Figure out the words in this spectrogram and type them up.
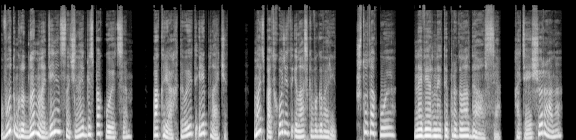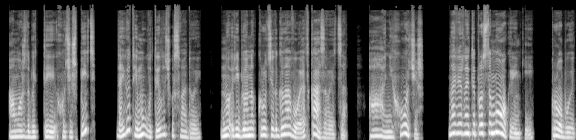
Вот грудной младенец начинает беспокоиться, покряхтывает или плачет. Мать подходит и ласково говорит. «Что такое? Наверное, ты проголодался, хотя еще рано. А может быть, ты хочешь пить?» Дает ему бутылочку с водой. Но ребенок крутит головой, отказывается. «А, не хочешь? Наверное, ты просто мокренький». Пробует.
